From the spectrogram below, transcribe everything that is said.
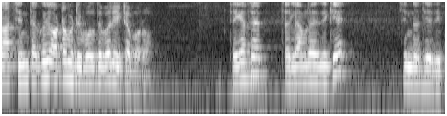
না চিন্তা করি অটোমেটিক বলতে পারি এটা বড়। ঠিক আছে? তাহলে আমরা এদিকে চিহ্ন দিয়ে দিব।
